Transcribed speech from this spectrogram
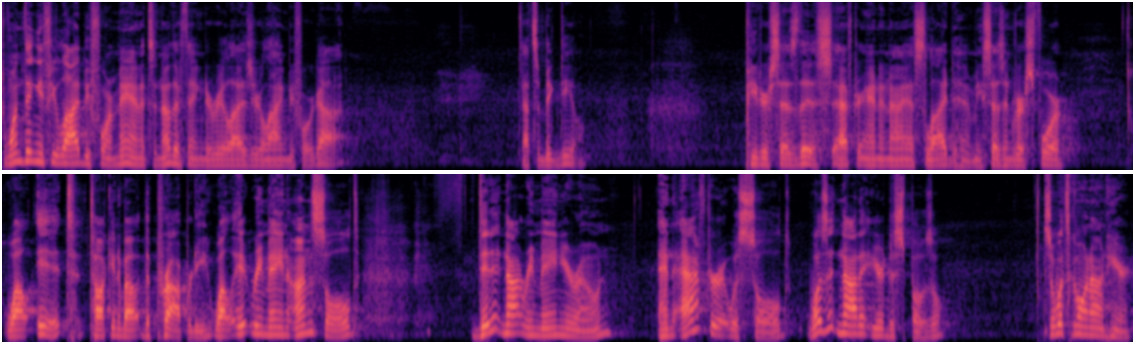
It's one thing if you lie before man, it's another thing to realize you're lying before God. That's a big deal. Peter says this after Ananias lied to him. He says in verse 4 While it, talking about the property, while it remained unsold, did it not remain your own? And after it was sold, was it not at your disposal? So, what's going on here?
